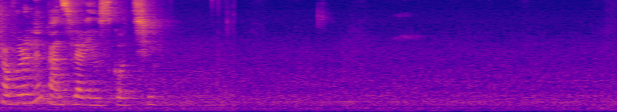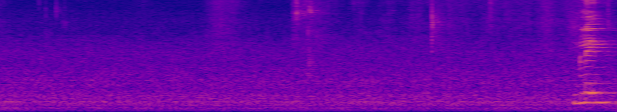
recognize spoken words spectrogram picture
সফরেলের কনসিলার ইউজ করছি। ব্লেন্ড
